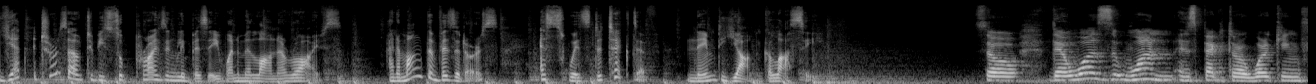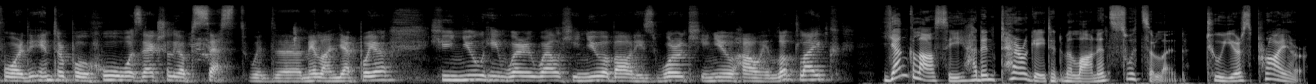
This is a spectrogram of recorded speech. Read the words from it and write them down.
Yet it turns out to be surprisingly busy when Milan arrives. And among the visitors, a Swiss detective named Jan Galassi. So there was one inspector working for the Interpol who was actually obsessed with uh, Milan Ljepoja. He knew him very well. He knew about his work. He knew how he looked like. Jan Galassi had interrogated Milan in Switzerland two years prior,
